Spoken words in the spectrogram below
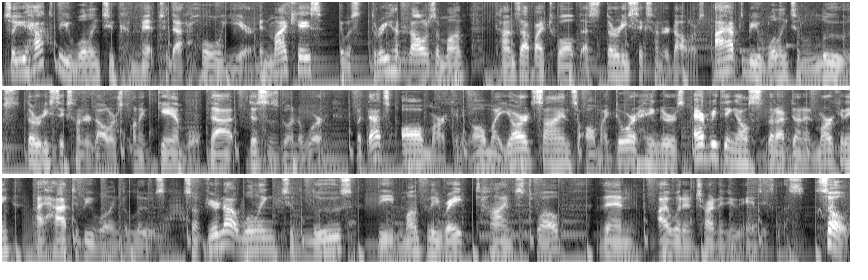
So you have to be willing to commit to that whole year. In my case, it was $300 a month times that by 12, that's $3,600. I have to be willing to lose $3,600 on a gamble that this is going to work. But that's all marketing. All my yard signs, all my door hangers, everything else that I've done in marketing, I have to be willing to lose. So if you're not willing to lose the monthly rate times 12, then I wouldn't try to do Angie's List. So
